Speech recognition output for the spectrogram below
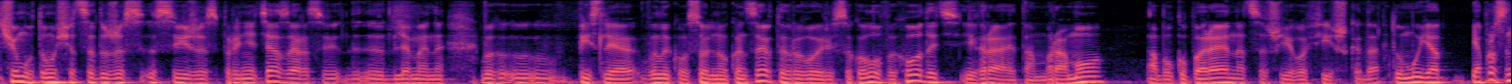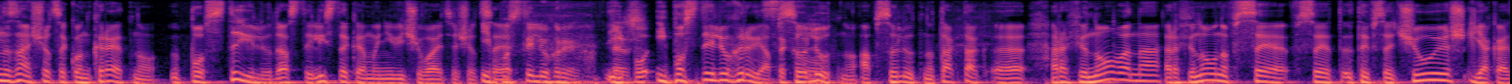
чому? Тому що це дуже свіже сприйняття зараз е, для мене. Е, Після великого сольного концерту Григорій Соколов виходить і грає там Рамо. Або Куперена, це ж його фішка. Да? Тому я, я просто не знаю, що це конкретно. По стилю, да, стилістика мені відчувається, що це. І по стилю гри. і теж. по, і по стилю гри, абсолютно, абсолютно. Так, так. Е, рафінована, рафінована, все, все, ти все чуєш, яка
